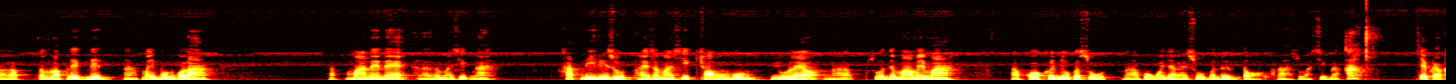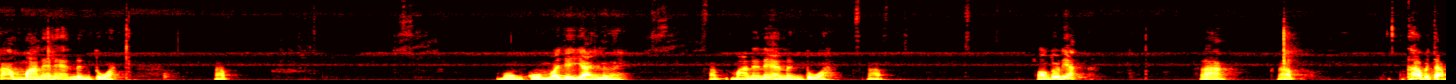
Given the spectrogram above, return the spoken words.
นะครับสำหรับเลขเด่นนะไม่บนก็ล่าง มาแน่ๆนะสมาชิกนะ คัดดีที่สุดให้สมาชิกช่องของผมอยู่แล้วนะครับ ส่วนจะมาไม่มาครับก็ขึ้นอยู่กับสูตรนะครับผมก็อยากให้สูตรมันเดินต่อนะสมาชิกนะอะเจ็ดกับเก้ามาแน่ๆหนึ่งตัวครับวงกลมไว่าใหญ่ๆเลย ครับมาแน่ๆหนึ่งตัวนะครับสองตัวเนี้ยล่างนะครับ ถ้าไปจับ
